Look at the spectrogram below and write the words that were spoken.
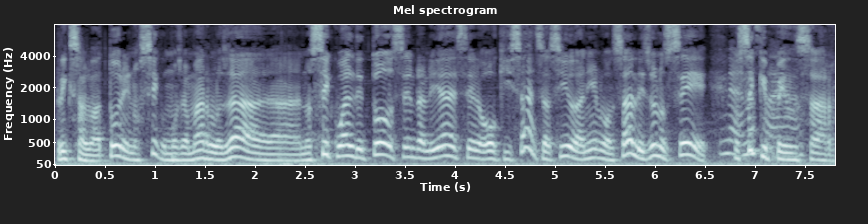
Rick Salvatore, no sé cómo llamarlo ya, no sé cuál de todos en realidad es el, o quizás ha sido Daniel González, yo no sé, no, No, sé no qué sabemos. pensar.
